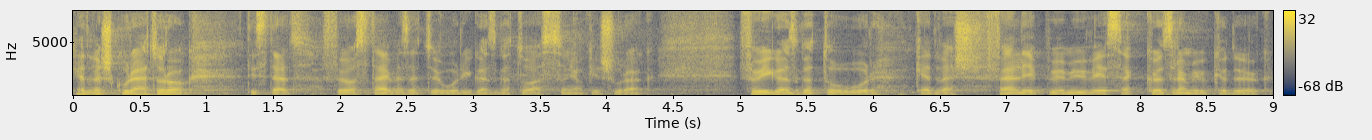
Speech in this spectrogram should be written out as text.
Kedves kurátorok, tisztelt főosztályvezető úr, igazgatóasszonyok és urak, főigazgató úr, kedves fellépő művészek, közreműködők,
